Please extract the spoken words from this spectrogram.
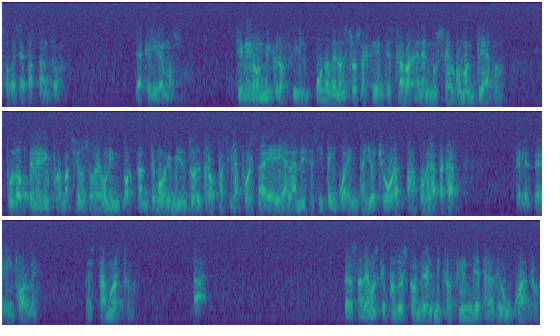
Asombroso que sepas tanto. ¿Y a qué iremos? Tienen un microfilm. Uno de nuestros agentes trabaja en el museo como empleado. Pudo obtener información sobre un importante movimiento de tropas y la Fuerza Aérea la necesita en 48 horas para poder atacar. ¿Que les dé el informe? Está muerto. Da. Pero sabemos que pudo esconder el microfilm detrás de un cuadro,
